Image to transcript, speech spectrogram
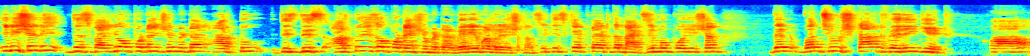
initially this value of potentiometer R2 this this R2 is a potentiometer variable resistance it is kept at the maximum position then once you start varying it uh,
